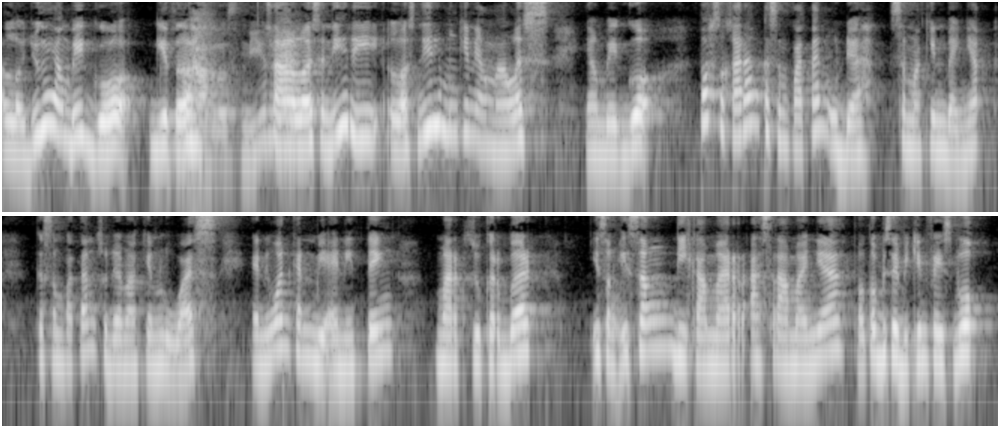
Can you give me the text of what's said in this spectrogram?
lo juga yang bego gitu. Salah lo sendiri Salah ya. lo sendiri. Lo sendiri mungkin yang males, yang bego. Toh sekarang kesempatan udah semakin banyak, kesempatan sudah makin luas. Anyone can be anything. Mark Zuckerberg iseng-iseng di kamar asramanya, Toto bisa bikin Facebook.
